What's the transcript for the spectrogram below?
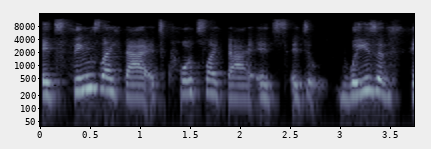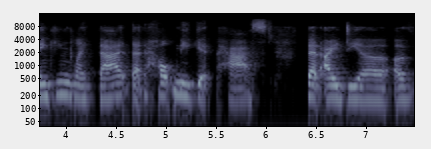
it's things like that it's quotes like that it's it's ways of thinking like that that help me get past that idea of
